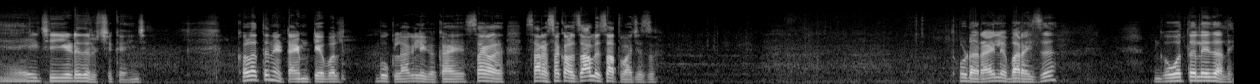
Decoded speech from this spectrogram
यायची येडे काय यांची कळत नाही टाईम टेबल भूक लागली का काय? सकाळ सारा सकाळ चालू आहे सात वाजेचं. थोडं राहिलं भरायचं. गवत लय झालंय.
